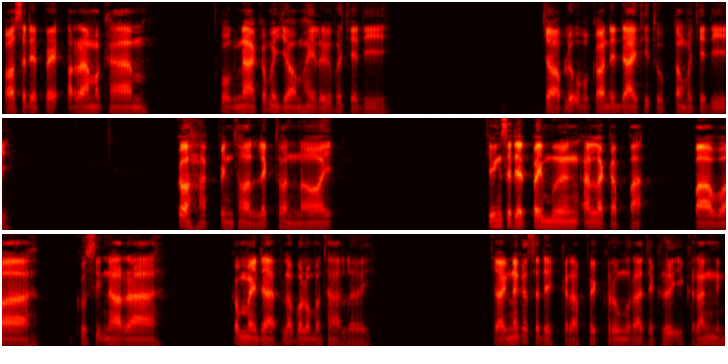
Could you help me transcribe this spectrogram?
พอเสด็จไปรามคาม พวกนาคก็ไม่ยอมให้รื้อพระเจดีย์จอบหรืออุปกรณ์ใด ๆ ที่ถูกต้องพระเจดีย์ก็หักเป็นท่อนเล็กท่อนน้อย จึงเสด็จไปเมืองอัลลกัปปะ ปาวา กุสินารา ก็ไม่ได้พระบรมธาตุเลย จากนั้นก็เสด็จกลับไปกรุงราชคฤห์อีกครั้งหนึ่ง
